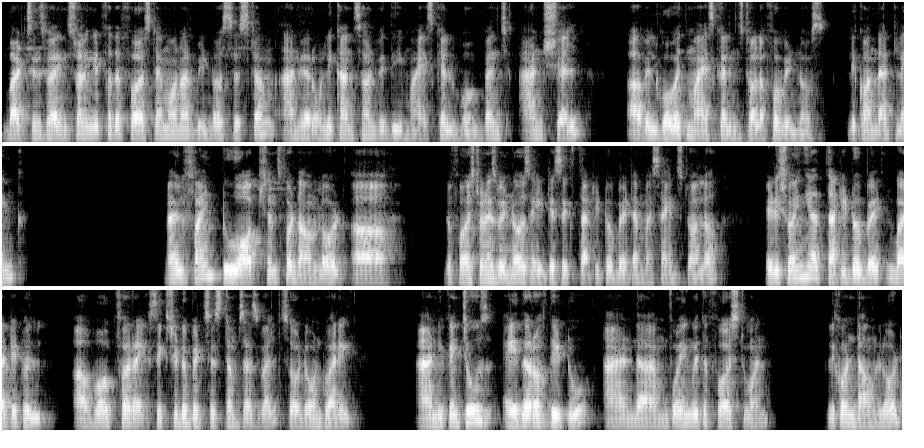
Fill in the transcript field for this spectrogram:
But since we are installing it for the first time on our Windows system and we are only concerned with the MySQL Workbench and Shell, uh, we'll go with MySQL installer for Windows. Click on that link. Now you'll find two options for download. Uh, the first one is Windows 86 32-bit MSI installer. It is showing here 32-bit, but it will uh, work for 62-bit systems as well. So don't worry. And you can choose either of the two. And I'm going with the first one. Click on download.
